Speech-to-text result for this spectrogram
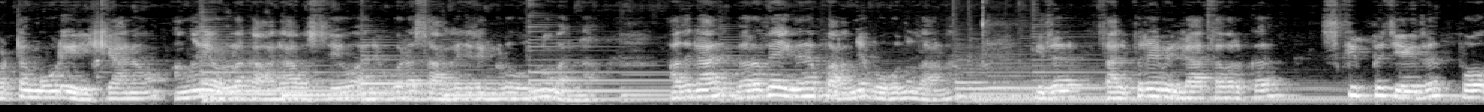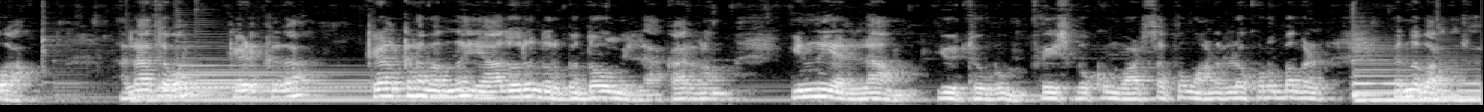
വട്ടം കൂടി ഇരിക്കാനോ അങ്ങനെയുള്ള കാലാവസ്ഥയോ അനുകൂല സാഹചര്യങ്ങളോ ഒന്നുമല്ല. അതിനാൽ വെറുതെ ഇങ്ങനെ പറഞ്ഞു പോകുന്നതാണ്. ഇത് താല്പര്യമില്ലാത്തവർക്ക് സ്കിപ്പ് ചെയ്ത് പോകാം. അല്ലാത്തവർ കേൾക്കുക കേൾക്കണമെന്ന് യാതൊരു നിർബന്ധവുമില്ല. കാരണം ഇന്ന് എല്ലാം യൂട്യൂബും ഫേസ്ബുക്കും വാട്സപ്പും ആണല്ലോ കുടുംബങ്ങൾ എന്ന് പറഞ്ഞത്.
